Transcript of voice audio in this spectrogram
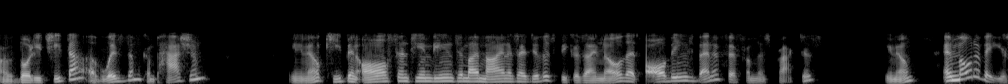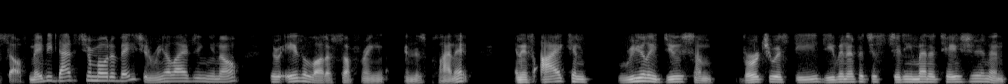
of bodhicitta, of wisdom, compassion. You know, keeping all sentient beings in my mind as I do this because I know that all beings benefit from this practice. You know, and motivate yourself. Maybe that's your motivation, realizing, you know, there is a lot of suffering in this planet. And if I can really do some virtuous deeds, even if it's just sitting meditation and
